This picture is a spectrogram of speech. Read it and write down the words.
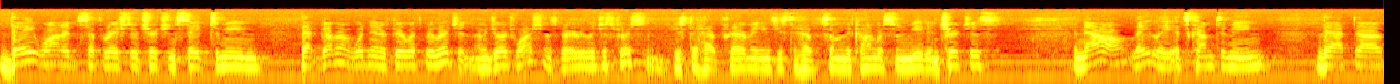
they wanted separation of church and state to mean that government wouldn't interfere with religion. I mean, George Washington was a very religious person. He used to have prayer meetings, used to have some of the congressmen meet in churches. And now, lately, it's come to mean that uh,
